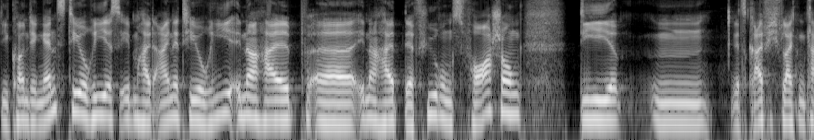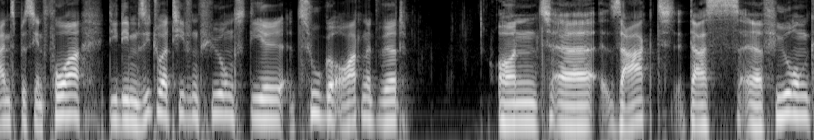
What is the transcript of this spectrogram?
die Kontingenztheorie ist eben halt eine Theorie innerhalb, äh, innerhalb der Führungsforschung, die mh, mm, jetzt greife ich vielleicht ein kleines bisschen vor, die dem situativen Führungsstil zugeordnet wird und äh, sagt, dass äh, Führung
